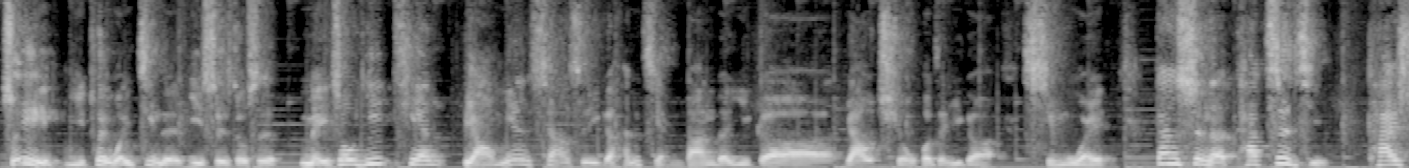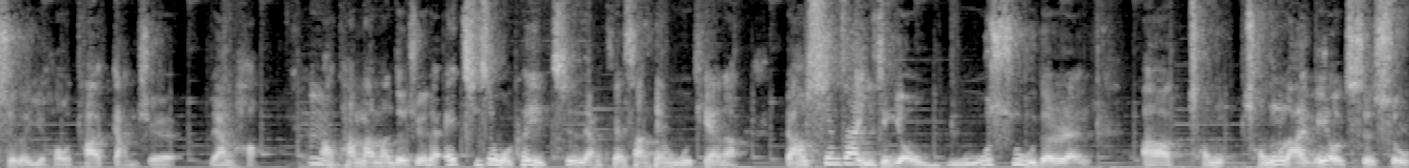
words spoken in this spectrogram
所以以退为进的意思就是每周一天，表面上是一个很简单的一个要求或者一个行为，但是呢，他自己开始了以后，他感觉良好。然后他慢慢就觉得，哎，其实我可以吃两天、三天、五天了。然后现在已经有无数的人啊、呃，从从来没有吃素，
